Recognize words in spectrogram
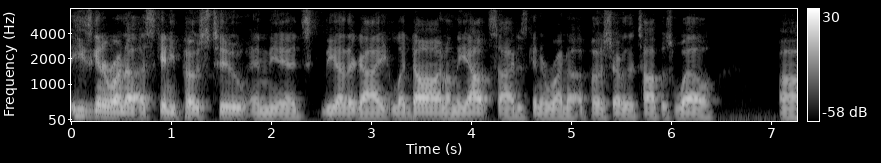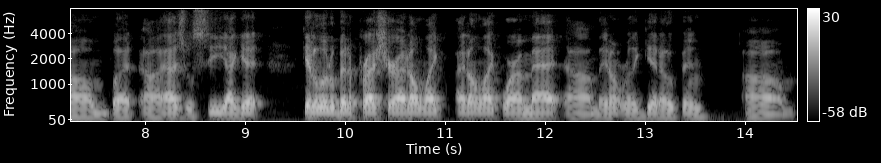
he's going to run a, a skinny post too, and the it's the other guy Ladon on the outside is going to run a, a post over the top as well. Um, but uh, as you'll see, I get get a little bit of pressure. I don't like I don't like where I'm at. Um, they don't really get open um,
